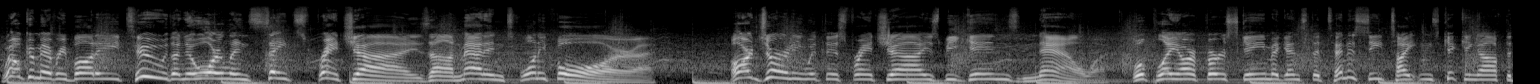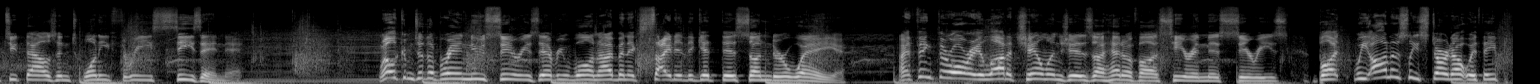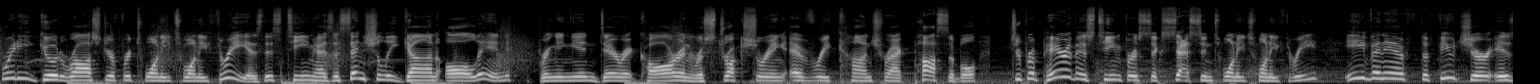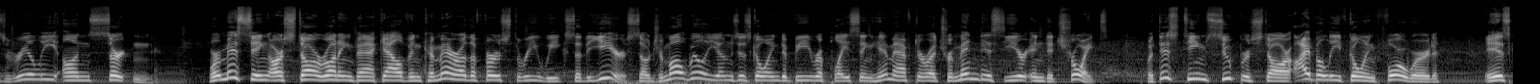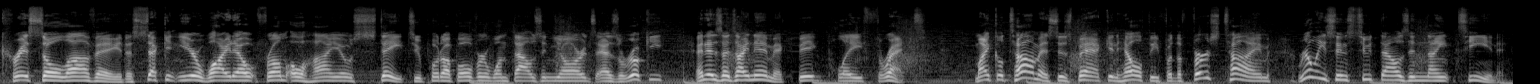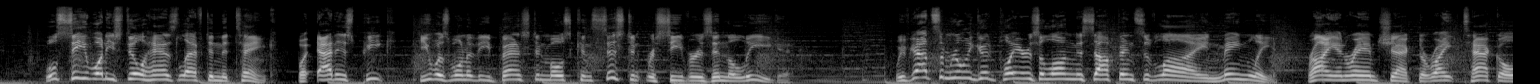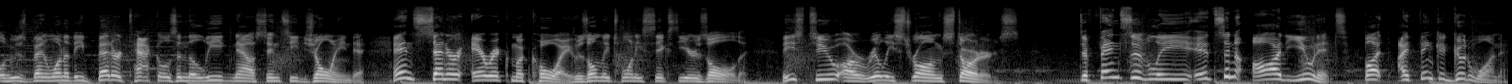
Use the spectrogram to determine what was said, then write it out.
Welcome, everybody, to the New Orleans Saints franchise on Madden 24. Our journey with this franchise begins now. We'll play our first game against the Tennessee Titans, kicking off the 2023 season. Welcome to the brand new series, everyone. I've been excited to get this underway. I think there are a lot of challenges ahead of us here in this series. But we honestly start out with a pretty good roster for 2023, as this team has essentially gone all in, bringing in Derek Carr and restructuring every contract possible to prepare this team for success in 2023, even if the future is really uncertain. We're missing our star running back Alvin Kamara the first three weeks of the year, so Jamaal Williams is going to be replacing him after a tremendous year in Detroit. But this team's superstar, I believe going forward, is Chris Olave, the second year wideout from Ohio State, to put up over 1,000 yards as a rookie and is a dynamic big play threat. Michael Thomas is back and healthy for the first time really since 2019. We'll see what he still has left in the tank, but at his peak, he was one of the best and most consistent receivers in the league. We've got some really good players along this offensive line, mainly Ryan Ramczyk, the right tackle, who's been one of the better tackles in the league now since he joined, and center Erik McCoy, who's only 26 years old. These two are really strong starters. Defensively, it's an odd unit, but I think a good one.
